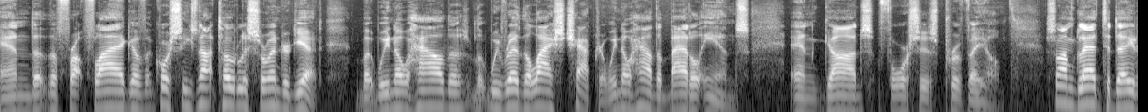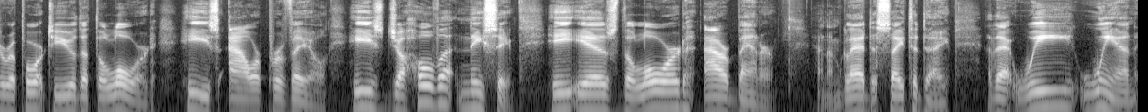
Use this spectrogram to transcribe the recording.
And the flag of, of course, he's not totally surrendered yet, but we know how the, we read the last chapter. We know how the battle ends, and God's forces prevail. So I'm glad today to report to you that the Lord, He's our prevail. He's Jehovah Nisi. He is the Lord our banner. And I'm glad to say today that we win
